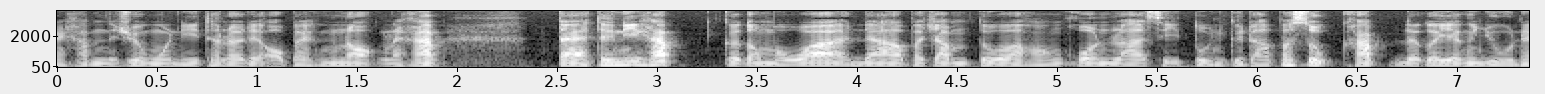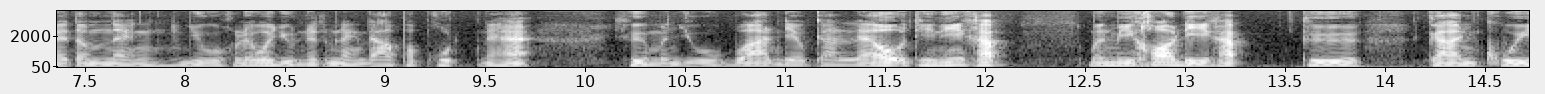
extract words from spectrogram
นะครับ ในช่วงวันนี้ถ้าเราได้ออกไปข้างนอกนะครับ แต่ทั้งนี้ครับก็ต้องบอกว่าดาวประจำตัวของคนราศีตุลคือดาวพระศุกร์ครับแล้วก็ยังอยู่ในตำแหน่งอยู่เขาเรียกว่าอยู่ในตำแหน่งดาวพระพุธนะฮะคือมันอยู่บ้านเดียวกันแล้วทีนี้ครับมันมีข้อดีครับ คือการคุย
